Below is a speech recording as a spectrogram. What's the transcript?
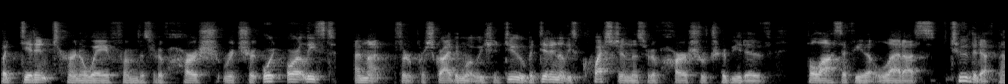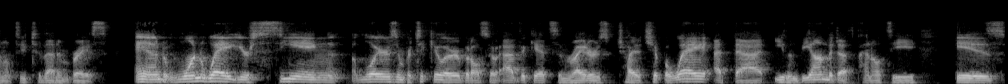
but didn't turn away from the sort of harsh, or, or at least, I'm not sort of prescribing what we should do, but didn't at least question the sort of harsh retributive philosophy that led us to the death penalty, to that embrace. And one way you're seeing lawyers in particular, but also advocates and writers try to chip away at that, even beyond the death penalty, is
